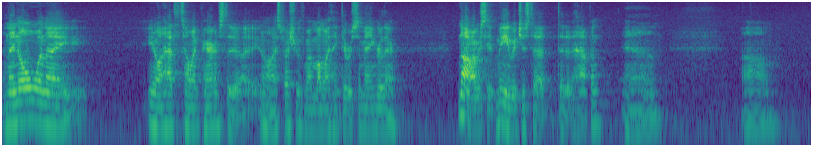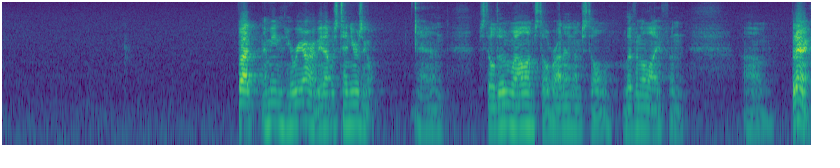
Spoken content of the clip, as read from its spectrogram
and I know when I, you know, I have to tell my parents that I, you know, especially with my mom, I think there was some anger there. Not obviously at me, but just that that it happened. And um, but I mean, here we are. I mean, that was ten years ago, and still doing well. I'm still running. I'm still living a life. And um, but anyway,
